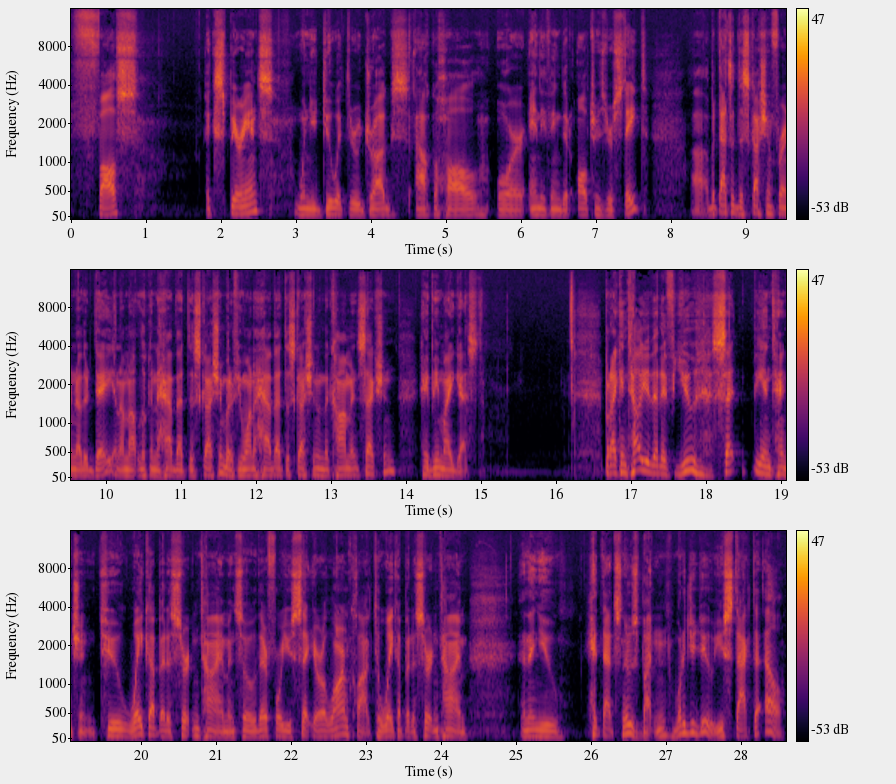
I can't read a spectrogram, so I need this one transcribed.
false experience when you do it through drugs, alcohol, or anything that alters your state. Uh, but that's a discussion for another day, and I'm not looking to have that discussion. But if you want to have that discussion in the comment section, hey, be my guest. But I can tell you that if you set the intention to wake up at a certain time, and so therefore you set your alarm clock to wake up at a certain time, and then you hit that snooze button, what did you do? You stacked the L.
